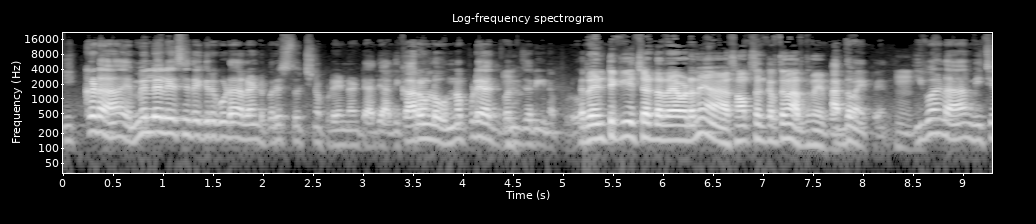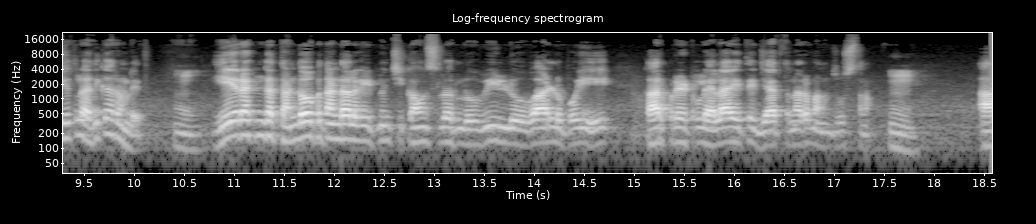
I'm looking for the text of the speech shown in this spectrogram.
ఇక్కడ ఎమ్మెల్యేలు వేసే దగ్గర కూడా అలాంటి పరిస్థితి వచ్చినప్పుడు ఏంటంటే అది అధికారంలో ఉన్నప్పుడే అది పని జరిగినప్పుడు రెంట్కి చెడ్డ రేవడని సంవత్సరం క్రితమే అర్థమైపోయింది. అర్థమైపోయింది. ఇవాళ మీ చేతిలో అధికారం లేదు. ఏ రకంగా తండోపతండాలుగా ఇటు నుంచి కౌన్సిలర్లు వీళ్ళు వాళ్ళు పోయి కార్పొరేటర్లు ఎలా అయితే చేరుతున్నారో మనం చూస్తున్నాం. ఆ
